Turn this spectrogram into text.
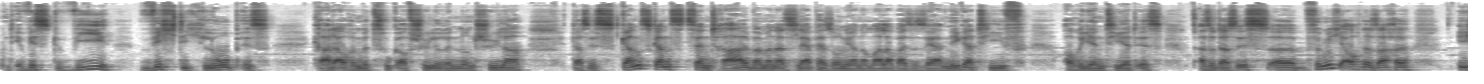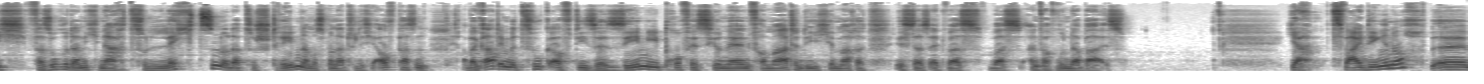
Und ihr wisst, wie wichtig Lob ist, gerade auch in Bezug auf Schülerinnen und Schüler. Das ist ganz, ganz zentral, weil man als Lehrperson ja normalerweise sehr negativ orientiert ist. Also das ist äh, für mich auch eine Sache, ich versuche da nicht nachzulechzen oder zu streben, da muss man natürlich aufpassen. Aber gerade in Bezug auf diese semi-professionellen Formate, die ich hier mache, ist das etwas, was einfach wunderbar ist. Ja, zwei Dinge noch. Äh,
